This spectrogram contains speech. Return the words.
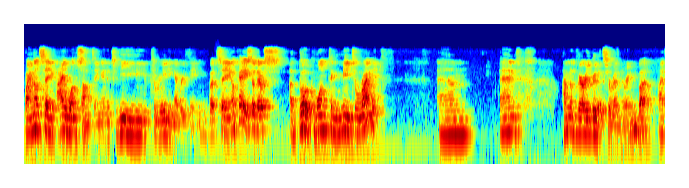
by not saying I want something and it's me creating everything, but saying, okay, so there's a book wanting me to write it. Um, and I'm not very good at surrendering, but I,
